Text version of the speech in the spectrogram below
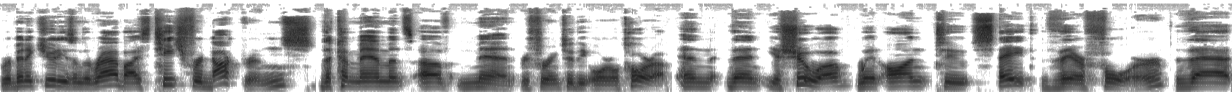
Rabbinic Judaism, the rabbis, teach for doctrines the commandments of men, referring to the oral Torah. And then Yeshua went on to state, therefore, that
